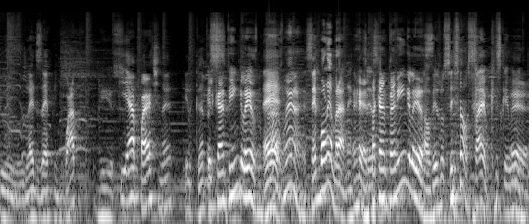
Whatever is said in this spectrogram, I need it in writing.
do Led Zeppelin 4, Deus. Isso. que é a parte, né? Ele canta. Ele canta em inglês, no É, caso, né? é sempre bom lembrar, né? É, ele tá cantando em inglês. Talvez vocês não saibam que escreveu. É.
